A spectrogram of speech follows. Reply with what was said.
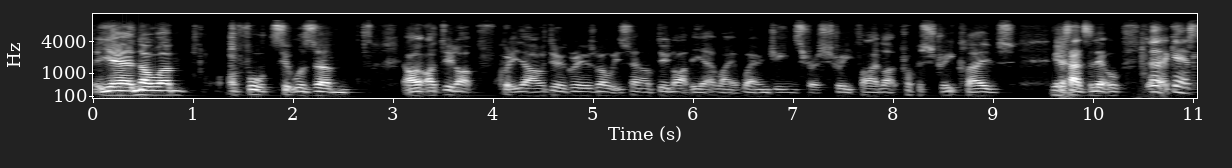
Yeah, no, um, I thought it was. Um, I, I do like quickly. though, I do agree as well. What you're saying. I do like the uh, way of wearing jeans for a street fight, like proper street clothes. Just adds a little. Uh, again, it's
